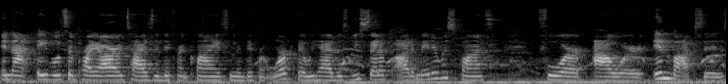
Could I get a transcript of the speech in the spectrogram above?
and not able to prioritize the different clients and the different work that we have is we set up automated response for our inboxes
